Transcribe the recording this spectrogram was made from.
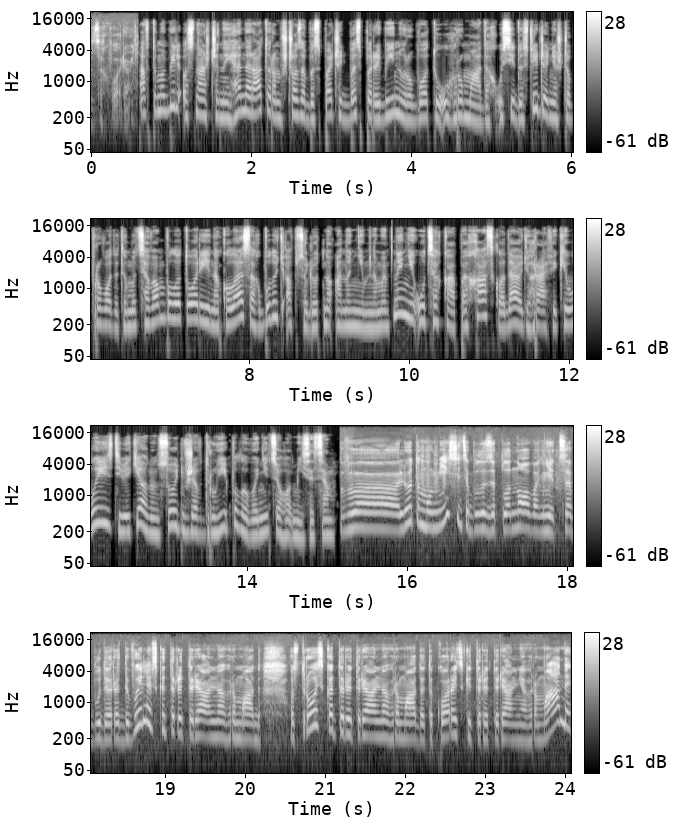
захворювань. Автомобіль оснащений генератором, що забезпечить безперебійну роботу у громадах. Усі дослідження, що проводитимуться в амбулаторії на колесах, будуть абсолютно анонімними. Нині у ЦК ПХ складають графіки виїздів, які анонсують вже в другій половині цього місяця. В лютому місяці були заплановані це буде Радивилівська територіальна громада, Острозька територіальна громада та Корецькі територіальні громади.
